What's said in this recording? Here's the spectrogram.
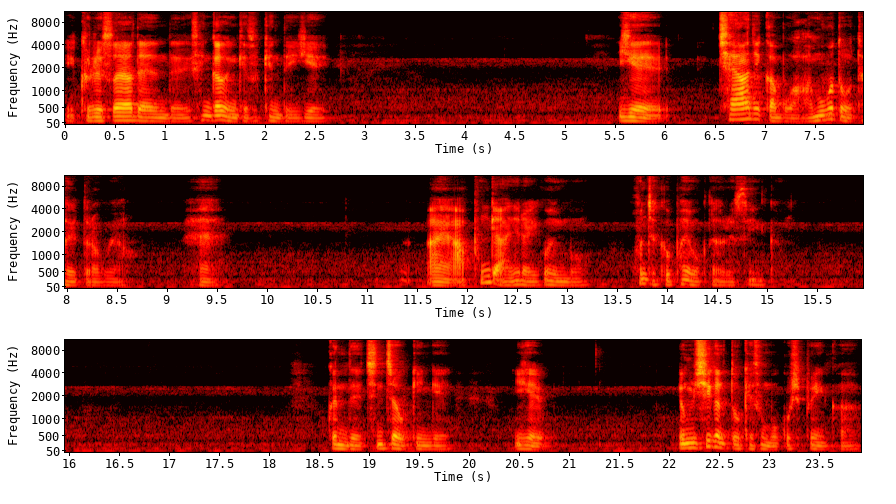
이 글을 써야 되는데 생각은 계속했는데 이게 이게 체하니까 뭐 아무것도 못 하겠더라고요. 예. 아 아픈 게 아니라 이건 뭐 혼자 급하게 먹다 그랬으니까. 근데 진짜 웃긴 게 이게 음식은 또 계속 먹고 싶으니까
